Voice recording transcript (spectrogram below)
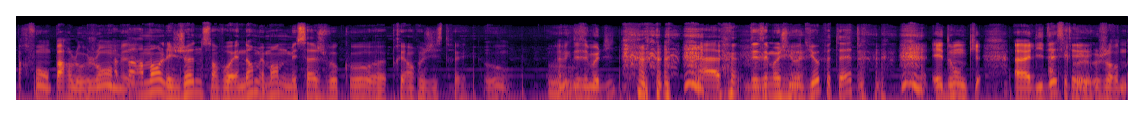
parfois on parle aux gens mais... Apparemment, les jeunes s'envoient énormément de messages vocaux euh, préenregistrés. Oh. Avec des emojis. Ah, des emojis audio peut-être Et donc, euh, l'idée, c'est qu'aujourd'hui,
